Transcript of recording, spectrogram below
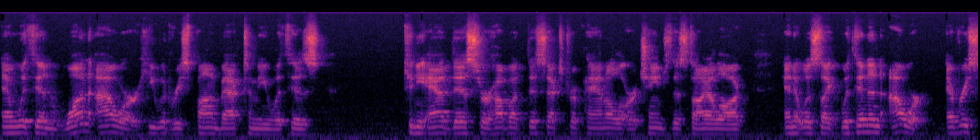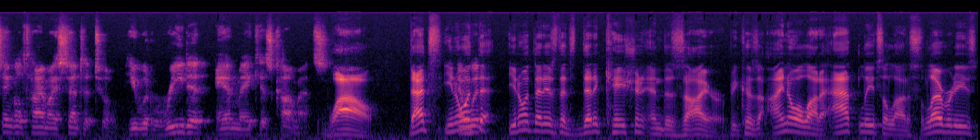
And within one hour, he would respond back to me with his, Can you add this? Or how about this extra panel? Or change this dialogue? And it was like within an hour, every single time I sent it to him, he would read it and make his comments. Wow. That's you know And what that, you know what that is. That's dedication and desire. Because I know a lot of athletes, a lot of celebrities.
